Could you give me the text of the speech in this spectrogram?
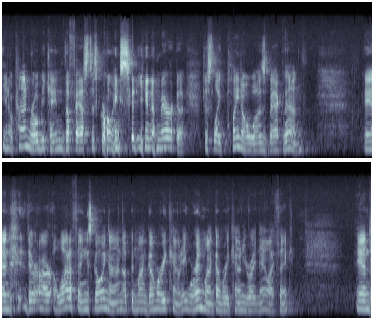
you know, Conroe became the fastest growing city in America, just like Plano was back then. And there are a lot of things going on up in Montgomery County. We're in Montgomery County right now, I think. And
